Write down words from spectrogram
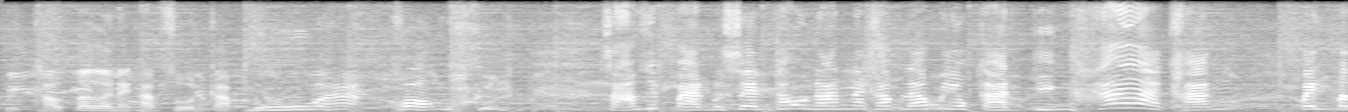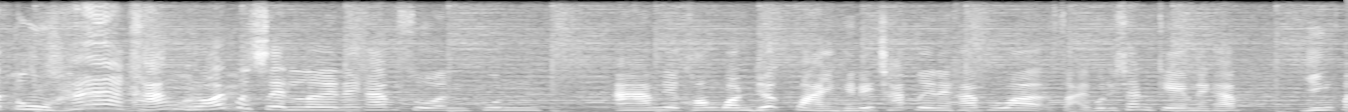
พลิกเคาน์เตอร์นะครับ สวนกลับดูฮะของบอล38%เท่านั้นนะครับ แล้วมีโอกาสยิง 5 ครั้ง เป็นประตู 5 ครั้ง 100%เลยนะครับ ส่วนคุณอาร์มเนี่ยครองบอลเยอะกว่าอย่างเห็นได้ชัดเลยนะครับ เพราะว่าสายโพซิชันเกมนะครับ ยิงไป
